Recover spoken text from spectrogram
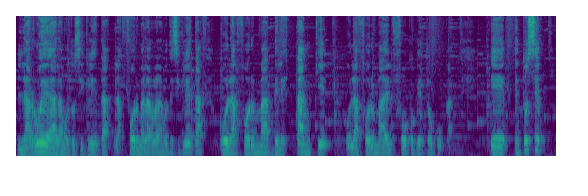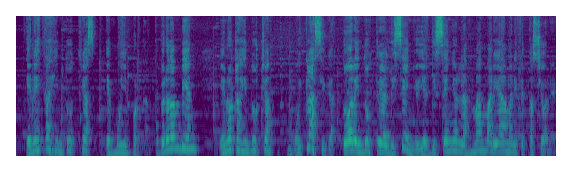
la rueda de la motocicleta, la forma de la rueda de la motocicleta, o la forma del estanque, o la forma del foco que esto ocupa. Eh, entonces, en estas industrias es muy importante, pero también en otras industrias muy clásicas, toda la industria del diseño y el diseño en las más variadas manifestaciones.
